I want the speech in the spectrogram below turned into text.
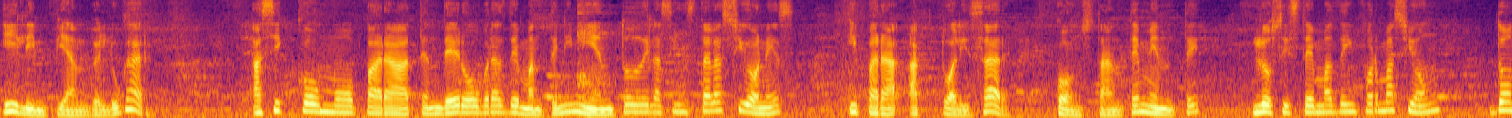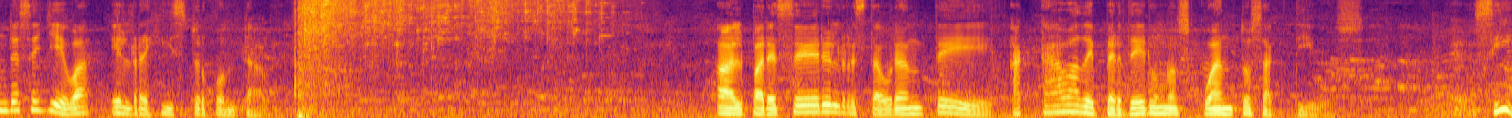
y limpiando el lugar, así como para atender obras de mantenimiento de las instalaciones y para actualizar constantemente los sistemas de información donde se lleva el registro contable. Al parecer el restaurante acaba de perder unos cuantos activos. Eh, sí,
